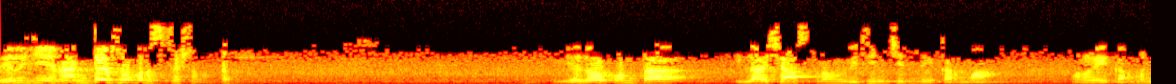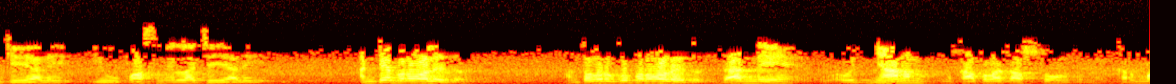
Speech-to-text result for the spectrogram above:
రిలిజియన్ అంటే సూపర్ స్టిషన్ ఏదో కొంత ఇలా శాస్త్రం విధించింది కర్మ మనం ఈ కర్మం చేయాలి ఈ ఉపాసన ఇలా చేయాలి. అంటే పర్వాలేదు. అంతవరకు పర్వాలేదు. దాన్ని జ్ఞానం కాపలా కాస్తూ ఉంటుంది. కర్మ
